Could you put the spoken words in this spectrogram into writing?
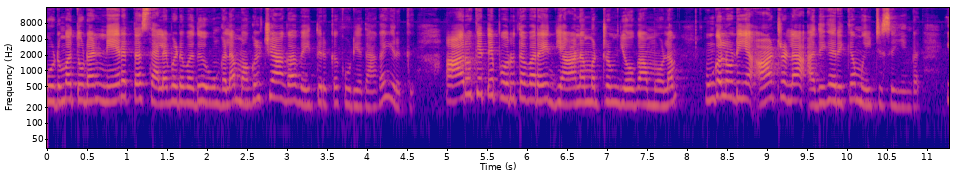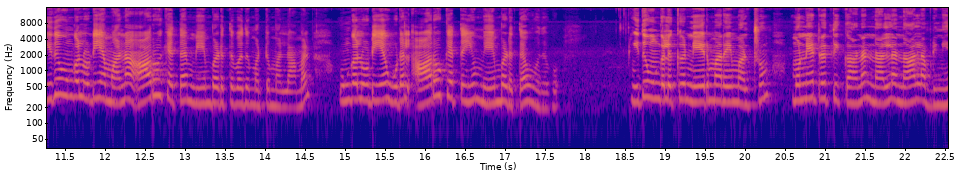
குடும்பத்துடன் நேரத்தை செலவிடுவது உங்களை மகிழ்ச்சியாக வைத்திருக்கக்கூடியதாக இருக்குது ஆரோக்கியத்தை பொறுத்தவரை தியானம் மற்றும் யோகா மூலம் உங்களுடைய ஆற்றலை அதிகரிக்க முயற்சி செய்யுங்கள். இது உங்களுடைய மன ஆரோக்கியத்தை மேம்படுத்துவது மட்டுமல்லாமல் உங்களுடைய உடல் ஆரோக்கியத்தையும் மேம்படுத்த உதவும். இது உங்களுக்கு நேர்மறை மற்றும் முன்னேற்றத்திற்கான நல்ல நாள் அப்படின்னே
